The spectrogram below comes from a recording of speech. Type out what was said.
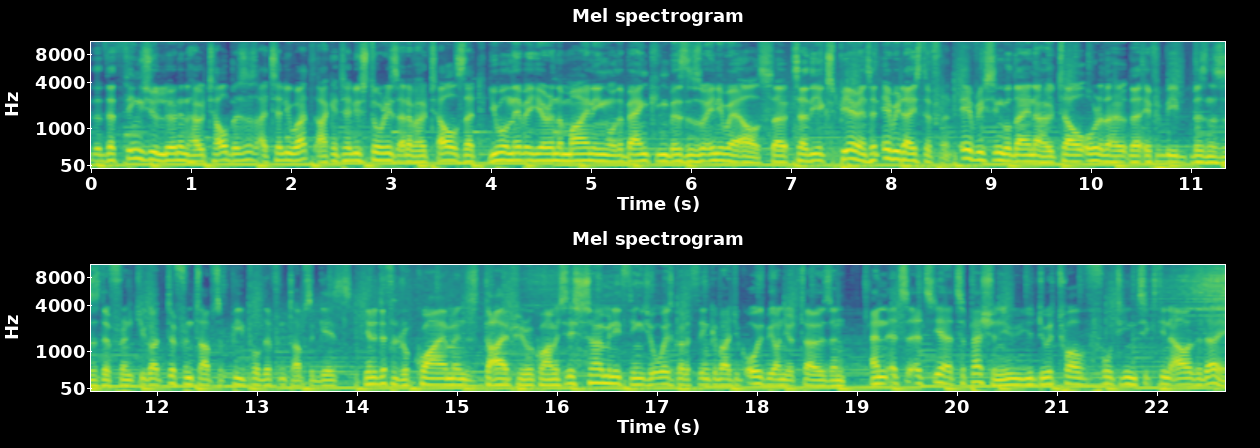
the things you learn in the hotel business, I tell you what, I can tell you stories out of hotels that you will never hear in the mining or the banking business or anywhere else. So so the experience and every day is different. Every single day in a hotel or the, the F&B business is different. You've got different types of people, different different types of guests, you know, different requirements, dietary requirements. There's so many things you always got to think about. You always be on your toes, and and it's it's yeah, it's a passion. You you do it 12, 14, 16 hours a day.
